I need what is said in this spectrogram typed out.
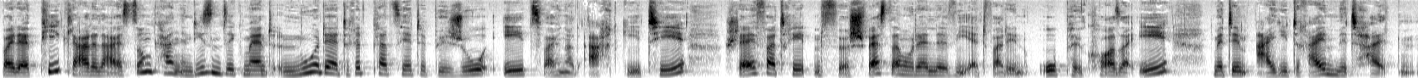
Bei der Peak-Ladeleistung kann in diesem Segment nur der drittplatzierte Peugeot E208 GT, stellvertretend für Schwestermodelle wie etwa den Opel Corsa E, mit dem ID3 mithalten.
